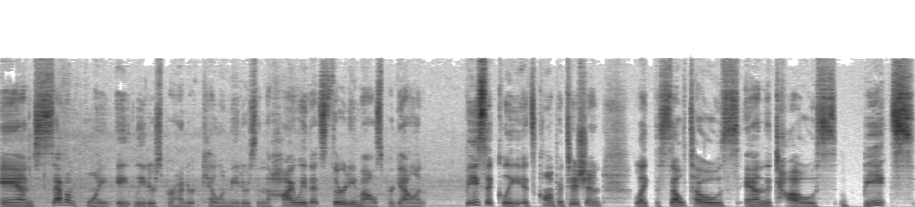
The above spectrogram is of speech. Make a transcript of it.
and 7.8 liters per 100 kilometers in the highway. That's 30 miles per gallon basically it's competition like the Seltos and the Taos beats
